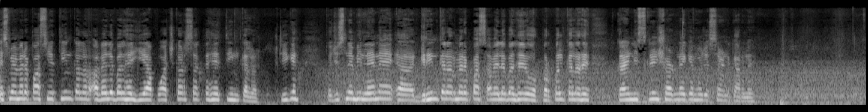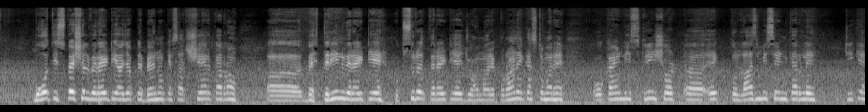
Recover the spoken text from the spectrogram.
इसमें मेरे पास ये तीन कलर अवेलेबल है, ये आप वॉच कर सकते हैं, तीन कलर ठीक है? तो जिसने भी लेना है ग्रीन कलर मेरे पास अवेलेबल है और पर्पल कलर है काइंडली स्क्रीनशॉट लेके मुझे सेंड कर ले। बहुत ही स्पेशल वेराइटी आज अपने बहनों के साथ शेयर कर रहा हूँ। बेहतरीन वेराइटी है, खूबसूरत वेराइटी है, जो हमारे पुराने कस्टमर हैं वो काइंडली स्क्रीनशॉट एक तो लाजमी सेंड कर लें, ठीक है?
